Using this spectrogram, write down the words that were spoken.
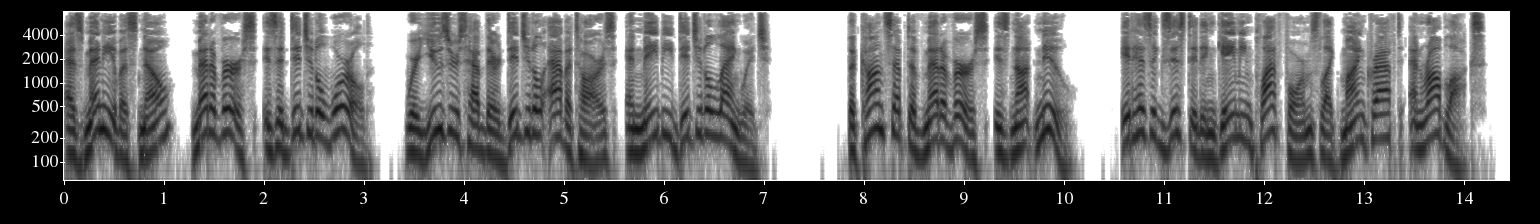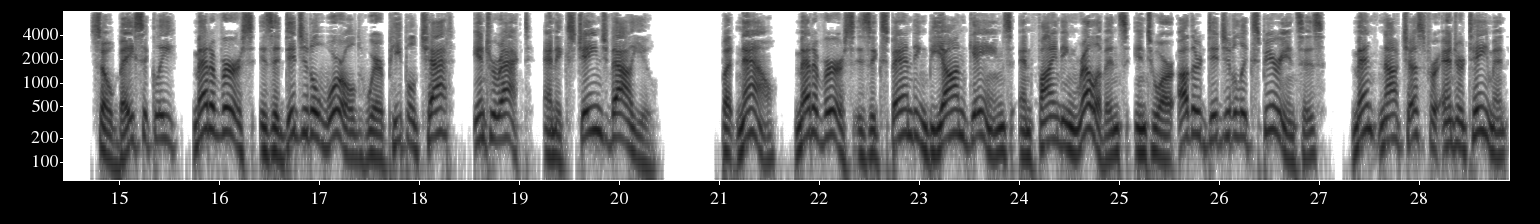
As many of us know, Metaverse is a digital world where users have their digital avatars and maybe digital language. The concept of metaverse is not new. It has existed in gaming platforms like Minecraft and Roblox. So basically, metaverse is a digital world where people chat, interact, and exchange value. But now, metaverse is expanding beyond games and finding relevance into our other digital experiences, meant not just for entertainment,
